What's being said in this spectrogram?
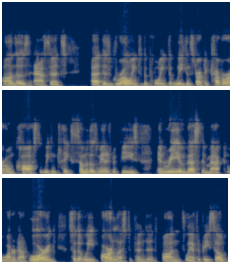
on those assets uh, is growing to the point that we can start to cover our own costs, that we can take some of those management fees and reinvest them hmm. back in water.org so that we are less dependent on philanthropy. So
